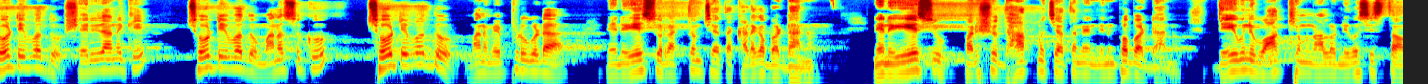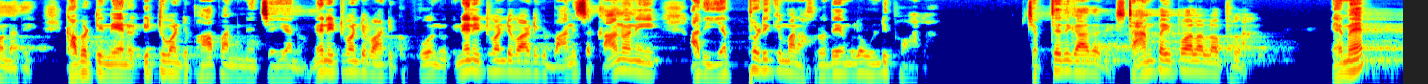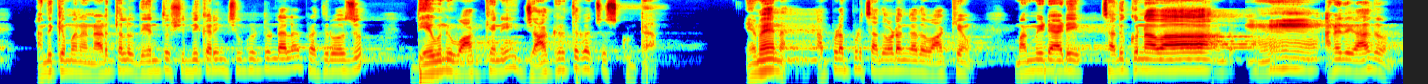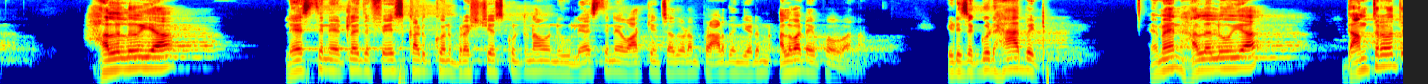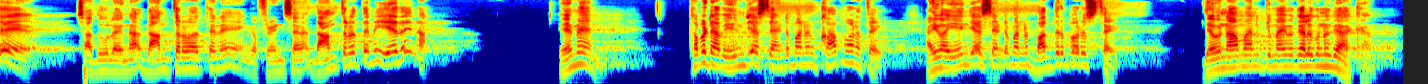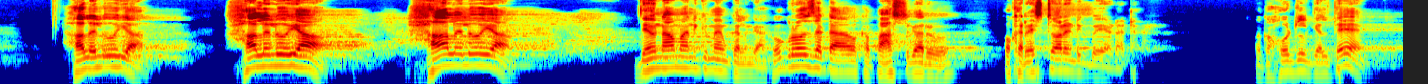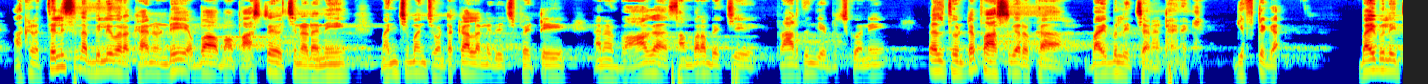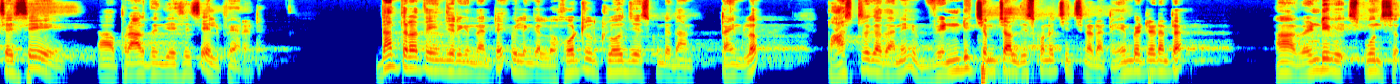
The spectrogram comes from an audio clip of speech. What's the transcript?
చోటు ఇవ్వద్దు శరీరానికి చోటు ఇవ్వద్దు మనసుకు చోటు ఇవ్వద్దు మనం ఎప్పుడు కూడా నేను యేసు రక్తం చేత కడగబడ్డాను. నేను యేసు పరిశుద్ధాత్మ చేత నేను నింపబడ్డాను. దేవుని వాక్యం నాలో నివసిస్తూ ఉన్నది. కాబట్టి నేను ఇటువంటి పాపాన్ని నేను చెయ్యను నేను ఇటువంటి వాటికి పోను. నేను ఇటువంటి వాటికి బానిస కాను అని అది ఎప్పటికీ మన హృదయంలో ఉండిపోవాలి. చెప్తేది కాదు అది స్టాంప్ అయిపోవాలా లోపల. ఏమే అందుకే మన నడతలు దేంతో శుద్ధీకరించుకుంటుండాలా? ప్రతిరోజు దేవుని వాక్యని జాగ్రత్తగా చూసుకుంటాం. ఏమైనా? అప్పుడప్పుడు చదవడం కదా వాక్యం. మమ్మీ డాడీ చదువుకున్నావా? అనేది కాదు. హలలుయా లేస్తేనే ఎట్లయితే ఫేస్ కడుక్కొని బ్రష్ చేసుకుంటున్నావో నువ్వు లేస్తేనే వాక్యం చదవడం ప్రార్థన చేయడం అలవాటైపోవాలా? It is a good habit amen hallelujah దాని తర్వాతే చదువులైనా దాని తర్వాతనే ఇంకా ఫ్రెండ్స్ అయినా దాని తర్వాతనే ఏదైనా. ఏమేన్ కాబట్టి అవి ఏం చేస్తాయంటే మనల్ని కాపాడతాయి. అవి ఏం చేస్తాయంటే మనం భద్రపరుస్తాయి. దేవనామానికి మేము కలుగును హలలుయ హలలుయ హలలుయ దేవనామానికి మేము కలుగు ఒక రోజట ఒక పాస్టర్ గారు ఒక రెస్టారెంట్కి పోయాడట. ఒక హోటల్కి వెళ్తే అక్కడ తెలిసిన బిలీవర్ ఒక ఆయన ఉండి అబ్బా మా పాస్టర్ వచ్చినాడని మంచి మంచి వంటకాలన్నీ తెచ్చిపెట్టి ఆయన బాగా సంబరం ప్రార్థన చేయించుకొని వెళ్తుంటే పాస్టర్ గారు ఒక బైబిల్ ఇచ్చారట ఆయనకి గిఫ్ట్గా బైబిల్ ఇచ్చేసి ప్రార్థన చేసేసి వెళ్ళిపోయారట. దాని తర్వాత ఏం జరిగిందంటే వీళ్ళు హోటల్ క్లోజ్ చేసుకునే దాని టైంలో పాస్టర్ కదా అని వెండి చెంచాలు తీసుకొని వచ్చి ఇచ్చినాడట. ఏం పెట్టాడంట? వెండి వెండివి స్పూన్స్.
